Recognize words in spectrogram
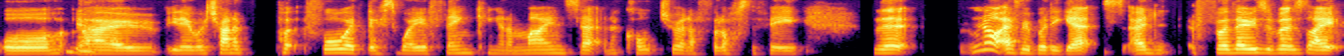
or, Yeah. uh, you know, we're trying to put forward this way of thinking and a mindset and a culture and a philosophy that not everybody gets and for those of us like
